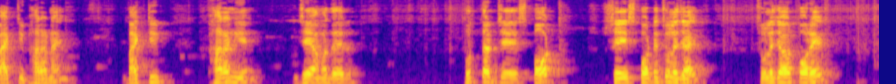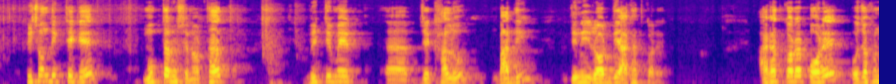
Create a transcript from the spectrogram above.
বাইকটি ভাড়া নেয়। বাইকটি ভাড়া নিয়ে যে আমাদের হত্যার যে স্পট, সেই স্পটে চলে যায়। চলে যাওয়ার পরে পিছন দিক থেকে মুক্তার হোসেন, অর্থাৎ ভিকটিমের যে খালু বাদী, তিনি রড দিয়ে আঘাত করে। আঘাত করার পরে ও যখন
